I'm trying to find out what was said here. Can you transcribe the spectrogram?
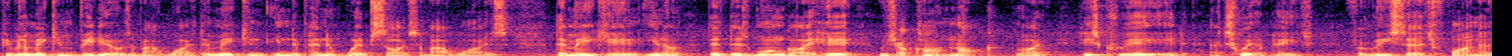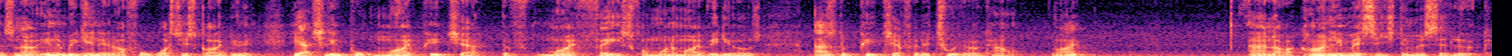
People are making videos about Wise. They're making independent websites about Wise. They're making, you know, there, there's one guy here which I can't knock, right? He's created a Twitter page for Resurge finance. Now, in the beginning, I thought, what's this guy doing? He actually put my picture, the, my face from one of my videos, as the picture for the Twitter account, right? And I kindly messaged him and said, look,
